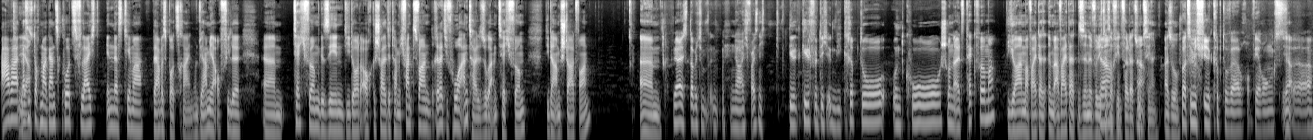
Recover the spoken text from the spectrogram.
aber ja. lass uns doch mal ganz kurz vielleicht in das Thema Werbespots rein. Und wir haben ja auch viele ähm, Tech-Firmen gesehen, die dort auch geschaltet haben. Ich fand, es waren relativ hohe Anteile sogar an Tech-Firmen, die da am Start waren. Ähm, ja, ist, glaube ich, ja, ich weiß nicht, gilt, gilt für dich irgendwie Krypto und Co. schon als Tech-Firma? Ja, im, erweiter, im erweiterten Sinne würde ich ja. das auf jeden Fall dazu ja. zählen. Also es war ziemlich viel Kryptowährungs ja. äh,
